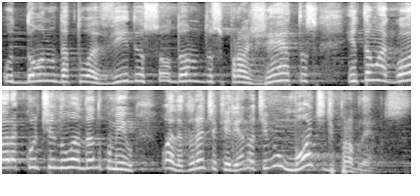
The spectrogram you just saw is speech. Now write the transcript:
o dono da tua vida, eu sou o dono dos projetos, então agora continua andando comigo. Olha, durante aquele ano eu tive um monte de problemas,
